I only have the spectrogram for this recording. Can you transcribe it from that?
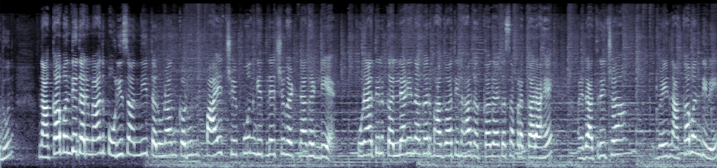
पुण्यामधून नाकाबंदी दरम्यान पोलिसांनी तरुणांकडून पाय चेपून घेतल्याची घटना घडली आहे. पुण्यातील कल्याणी नगर भागातील हा धक्कादायक असा प्रकार आहे आणि रात्रीच्या वेळी नाकाबंदी वेळी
